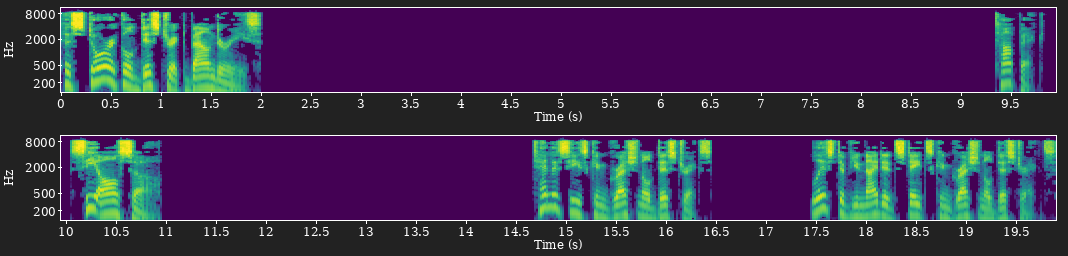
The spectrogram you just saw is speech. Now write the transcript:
Historical district boundaries. See also. Tennessee's congressional districts List of United States congressional districts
